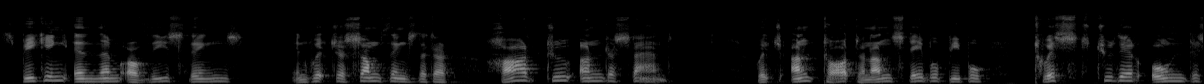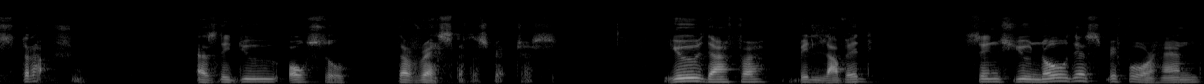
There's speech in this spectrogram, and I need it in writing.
speaking in them of these things, in which are some things that are hard to understand, which untaught and unstable people twist to their own destruction as they do also the rest of the Scriptures. You, therefore, beloved, since you know this beforehand,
